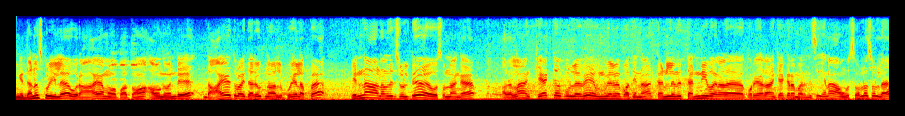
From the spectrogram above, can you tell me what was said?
இங்கே தனுஷ்கோடியில் ஒரு ஆயாமாவை பார்த்தோம். அவங்க வந்து இந்த ஆயிரத்தி தொள்ளாயிரத்தி அறுபத்தி நாலு புயல் அப்போ என்ன நடந்துச்சு சொல்லிட்டு சொன்னாங்க. அதெல்லாம் கேட்கக்குள்ளவே உண்மையிலுமே பார்த்தீங்கன்னா கண்ணுலேருந்து தண்ணி வர குறையாக தான் கேட்குற மாதிரி இருந்துச்சு. ஏன்னா அவங்க சொல்ல சொல்ல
